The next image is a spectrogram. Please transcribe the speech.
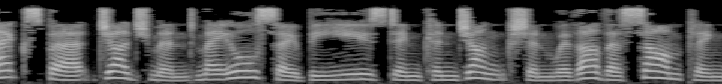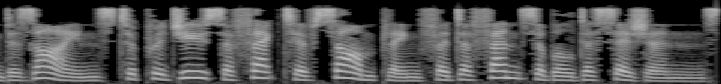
expert judgment may also be used in conjunction with other sampling designs to produce effective sampling for defensible decisions.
